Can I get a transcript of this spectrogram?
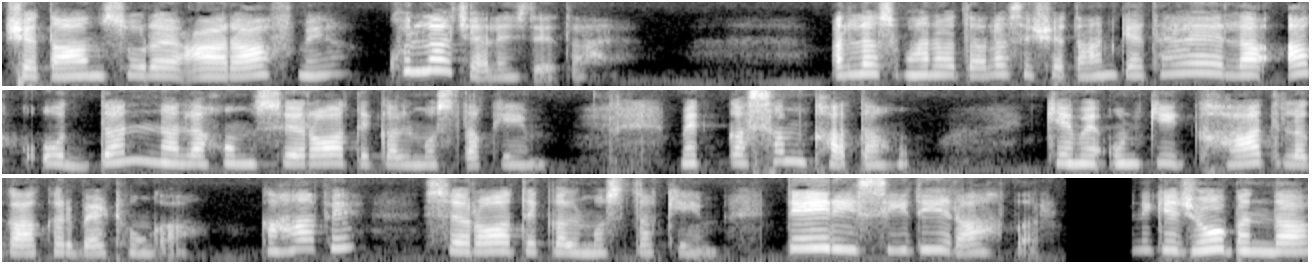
شیطان سورہ آراف میں کھلا چیلنج دیتا ہے۔ اللہ سبحانہ و تعالیٰ سے شیطان کہتا ہے، لا اقعدن لہم صراطک المستقیم۔ میں قسم کھاتا ہوں کہ میں ان کی گھات لگا کر بیٹھوں گا۔ کہاں پہ؟ صراطک المستقیم، تیری سیدھی راہ پر۔ یعنی کہ جو بندہ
